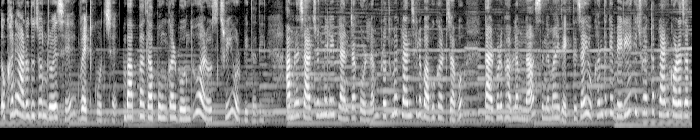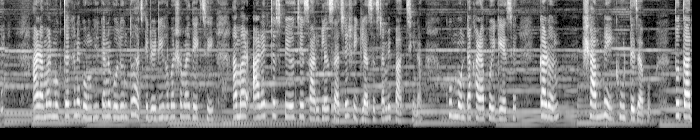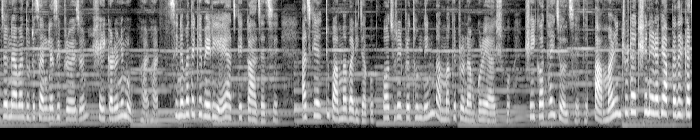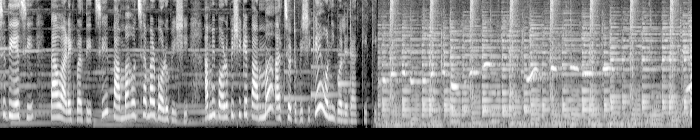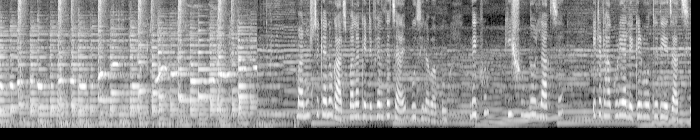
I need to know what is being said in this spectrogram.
ওখানে আরও দুজন রয়েছে, ওয়েট করছে। বাপ্পা, দা, পুঙ্কার বন্ধু আর ওর স্ত্রী অর্পিতাদি আমরা চারজন মিলেই প্ল্যানটা করলাম। প্রথমে প্ল্যান ছিল বাবুঘাট যাব। তারপরে ভাবলাম, না, সিনেমায় দেখতে যাই। ওখান থেকে বেরিয়ে কিছু একটা প্ল্যান করা যাবে। আর আমার মুখটা এখানে গম্ভীর কেন বলুন তো? আজকে রেডি হবার সময় দেখছি, আমার আর একটা স্পেল যে সানগ্লাস আছে, সেই গ্লাসেসটা আমি পাচ্ছি না। খুব মনটা খারাপ হয়ে গিয়েছে। কারণ সামনেই ঘুরতে যাব। তো তার জন্য আমার দুটো সানগ্লাসই প্রয়োজন, সেই কারণে মুখ ভার। ভার সিনেমা দেখে বেরিয়ে আজকে কাজ আছে। আজকে একটু বাম্মা বাড়ি যাব। বছরের প্রথম দিন বাম্মাকে প্রণাম করে আসব। সেই কথাই চলছে। পাম্মার ইন্ট্রোডাকশন এর আগে আপনাদের কাছে দিয়েছি, তাও আরেকবার দিচ্ছি। পাম্মা হচ্ছে আমার বড় পিসি। আমি বড় পিসিকে পাম্মা আর ছোট পিসিকে অনি বলে ডাকি। যে কেন গাছপালা কেটে ফেলতে চায় বুঝি না বাপু। দেখুন, কি সুন্দর লাগছে। এটা ঢাকুরিয়া লেকের মধ্যে দিয়ে যাচ্ছি।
